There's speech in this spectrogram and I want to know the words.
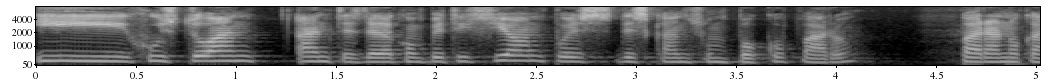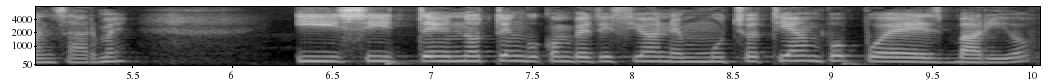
Y justo an- antes de la competición, pues descanso un poco, paro, para no cansarme. Y si te- no tengo competición en mucho tiempo, pues varío.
